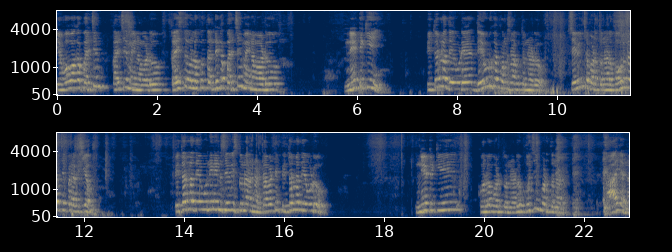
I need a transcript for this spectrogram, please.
యహోవాగా పరిచయం పరిచయం అయినవాడు క్రైస్తవులకు తండ్రిగా పరిచయం అయినవాడు నేటికి పితరుల దేవుడే దేవుడుగా కొనసాగుతున్నాడు సేవించబడుతున్నాడు. పౌరుగా చెప్పిన విషయం పితరుల దేవుడిని నేను సేవిస్తున్నాను అన్నాడు. కాబట్టి పితరుల దేవుడు నేటికి కొలబడుతున్నాడు పూజింపబడుతున్నాడు. ఆయన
